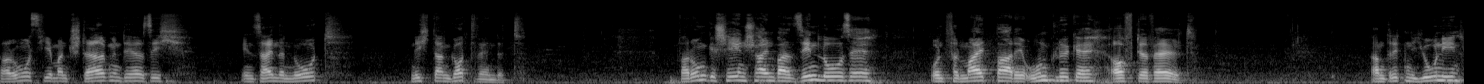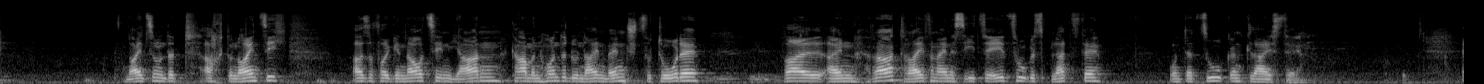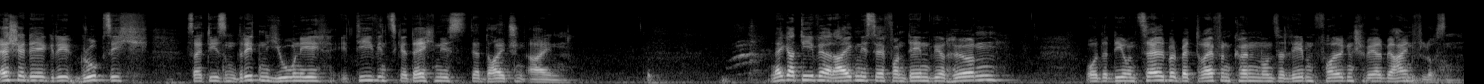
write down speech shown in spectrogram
Warum muss jemand sterben, der sich in seiner Not nicht an Gott wendet? Warum geschehen scheinbar sinnlose und vermeidbare Unglücke auf der Welt? Am 3. Juni 1998, also vor genau zehn Jahren, kamen 101 Menschen zu Tode, weil ein Radreifen eines ICE-Zuges platzte und der Zug entgleiste. Eschede grub sich seit diesem 3. Juni tief ins Gedächtnis der Deutschen ein. Negative Ereignisse, von denen wir hören oder die uns selber betreffen, können unser Leben folgenschwer beeinflussen.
